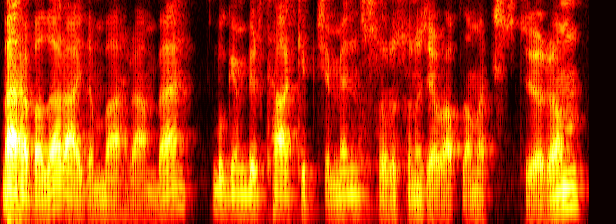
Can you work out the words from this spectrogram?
Merhabalar, Aydın Bahram ben. Bugün bir takipçimin sorusunu cevaplamak istiyorum.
